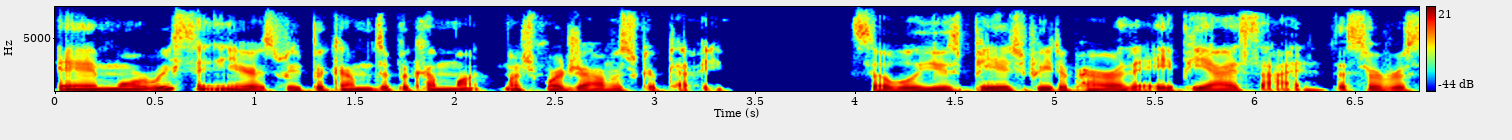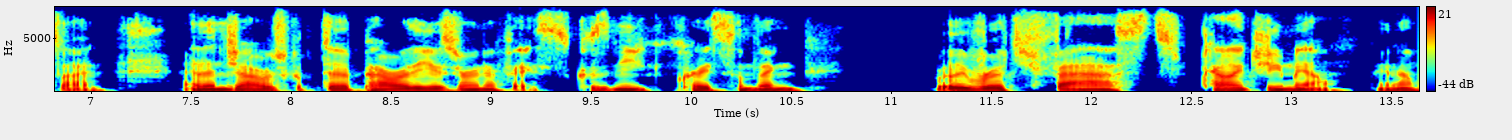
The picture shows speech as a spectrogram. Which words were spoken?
in more recent years, we've become to become much more JavaScript heavy. So we'll use PHP to power the API side, the server side, and then JavaScript to power the user interface because then you can create something really rich, fast, kind of like Gmail, you know?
